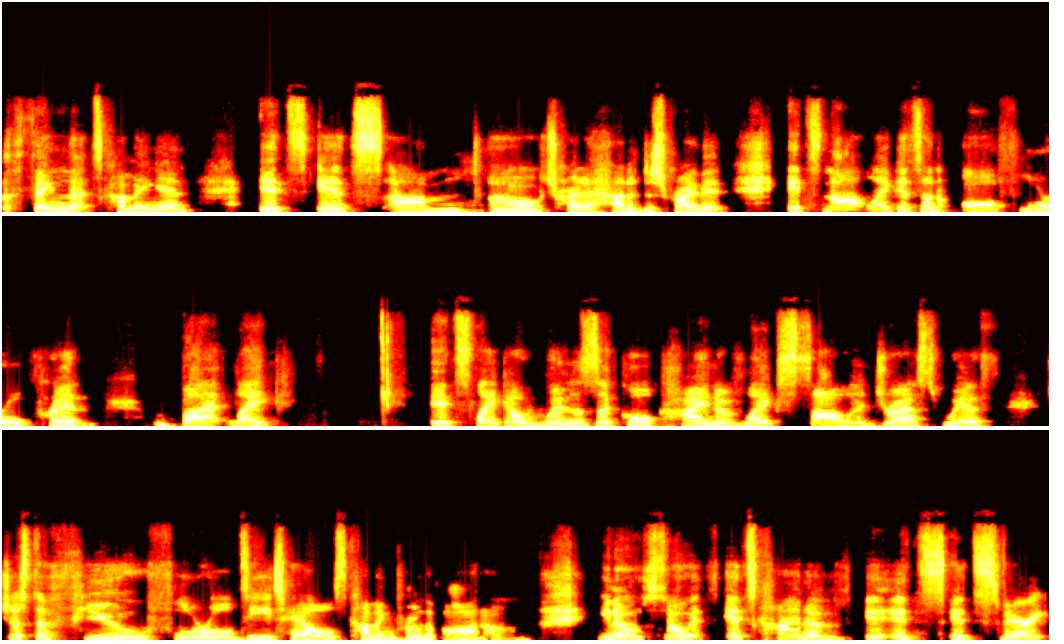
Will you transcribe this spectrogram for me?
thing that's coming in it's it's um oh try to how to describe it. It's not like it's an all floral print but like it's like a whimsical kind of like solid dress with just a few floral details coming from the bottom you know so it's it's kind of it's it's very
